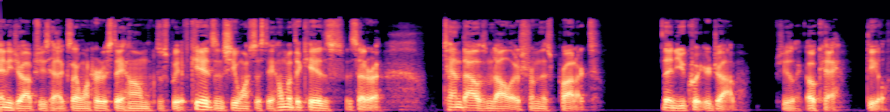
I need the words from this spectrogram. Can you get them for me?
any job she's had because I want her to stay home because we have kids and she wants to stay home with the kids, etc. Ten thousand dollars from this product, then you quit your job. She's like, okay, deal.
